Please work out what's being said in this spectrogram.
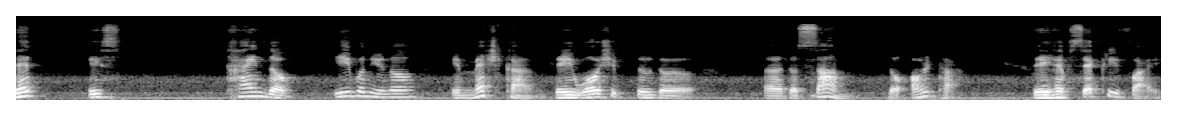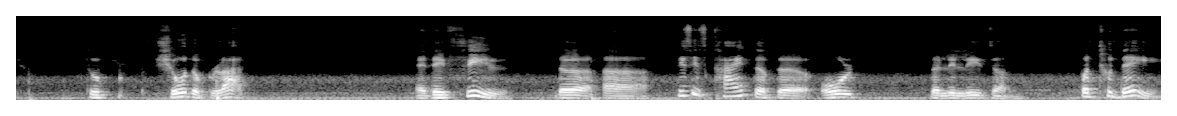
That is kind of even you know in Mexican they worship to the uh, the sun, the altar. They have sacrifice to show the blood, and they feel the uh, this is kind of the old the religion. But today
